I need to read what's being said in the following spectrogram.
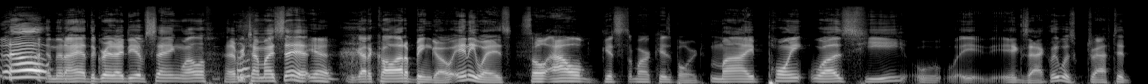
no." and then I had the great idea of saying, well, every time I say it, Yeah. we got to call out a bingo. Anyways, So Al gets to mark his board. my point was he exactly was drafted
